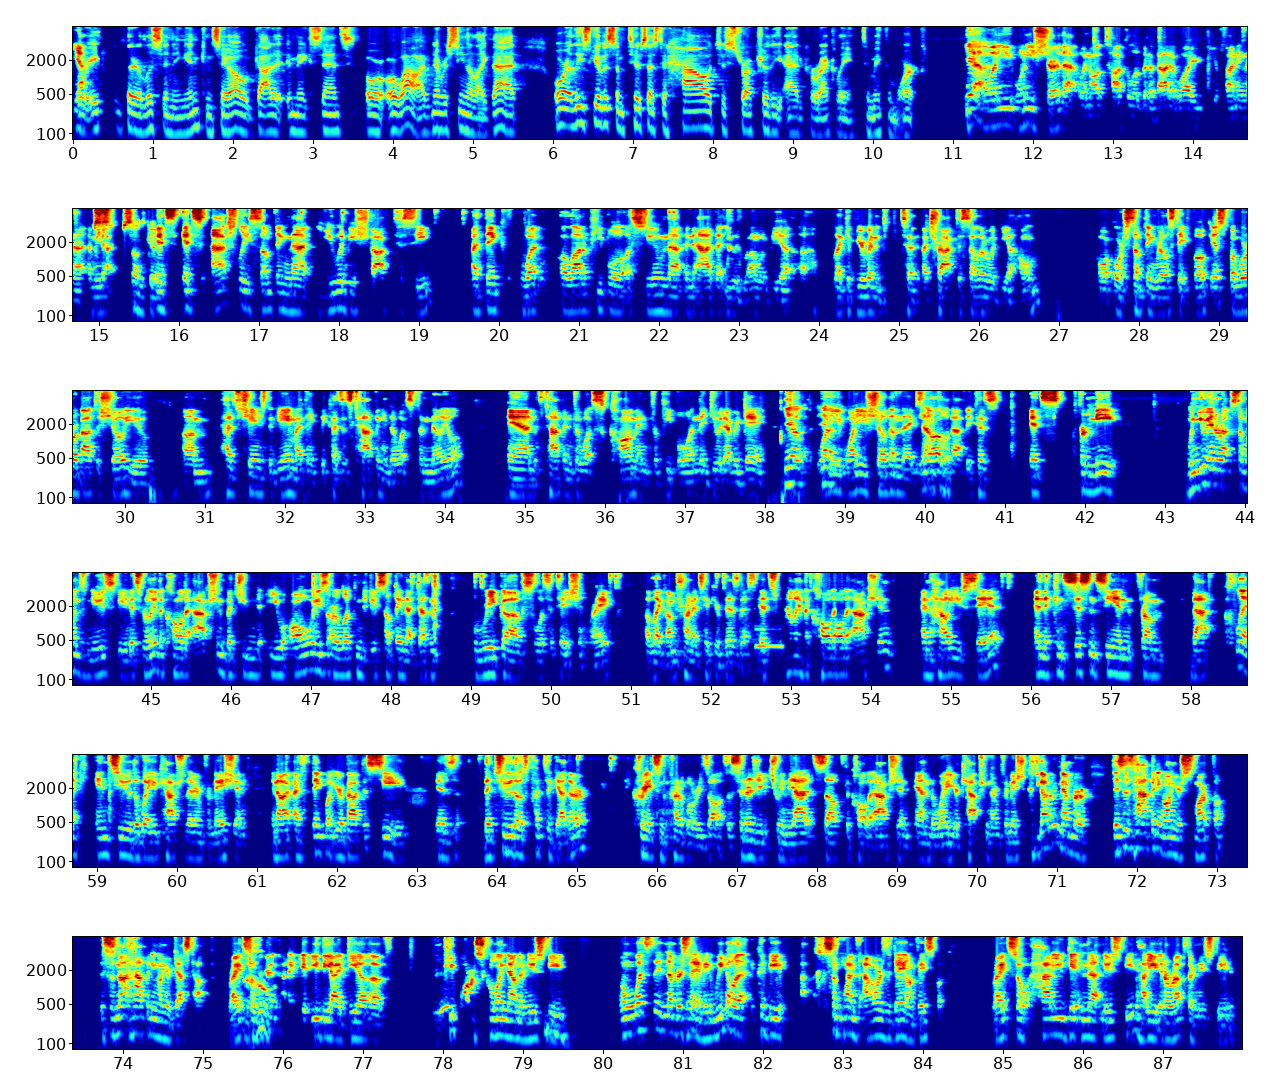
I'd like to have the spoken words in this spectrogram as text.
Yeah. or agents that are listening in can say, oh, got it, it makes sense, or, or wow, I've never seen it like that, or at least give us some tips as to how to structure the ad correctly to make them work. Yeah, when you when you share that, when I'll talk a little bit about it while you're, you're finding that. I mean, sounds good. it's it's actually something that you would be shocked to see. I think what a lot of people assume that an ad that you would run would be a, a like if you're going to, to attract a seller would be a home or, or something real estate focused. But we're about to show you um, has changed the game. I think because it's tapping into what's familial and it's tapping into what's common for people and they do it every day. yeah, So why, yeah. don't you, why don't you show them the example Yeah. of that? Because it's for me, when you interrupt someone's news feed, it's really the call to action, but you you always are looking to do something that doesn't reek of solicitation, right? Of like I'm trying to take your business. It's really the call to action and how you say it and the consistency in from that click into the way you capture their information. And I, I think what you're about to see is the two of those put together creates incredible results. The synergy between the ad itself, the call to action, and the way you're capturing their information. Because you got to remember, this is happening on your smartphone. This is not happening on your desktop, right? So we're going to kind of give you the idea of people are scrolling down their news feed. And what's the number say? I mean, we know that it could be sometimes hours a day on Facebook, right? So how do you get in that news feed? How do you interrupt their news feed?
